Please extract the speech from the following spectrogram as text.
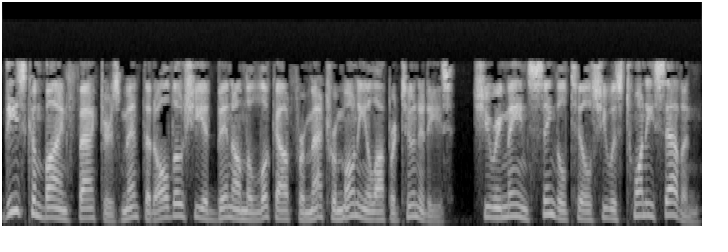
These combined factors meant that although she had been on the lookout for matrimonial opportunities, she remained single till she was 27.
